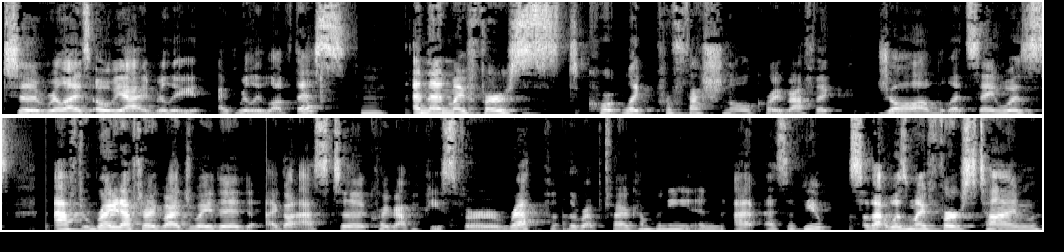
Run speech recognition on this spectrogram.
to realize oh yeah i really i really love this mm. and then my first like professional choreographic job let's say was after right after i graduated i got asked to choreograph a piece for rep the repertoire company in at sfu so that was my first time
